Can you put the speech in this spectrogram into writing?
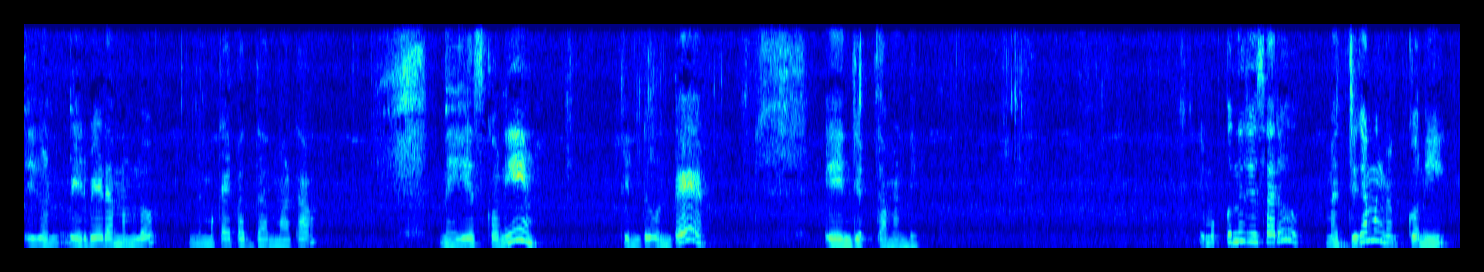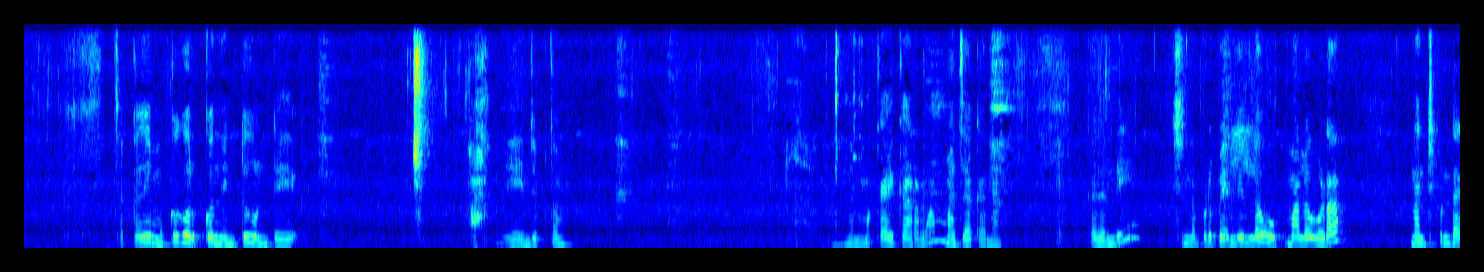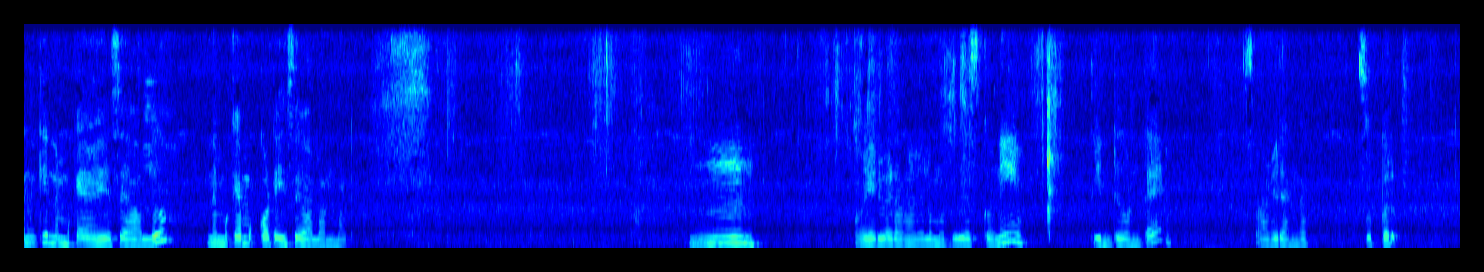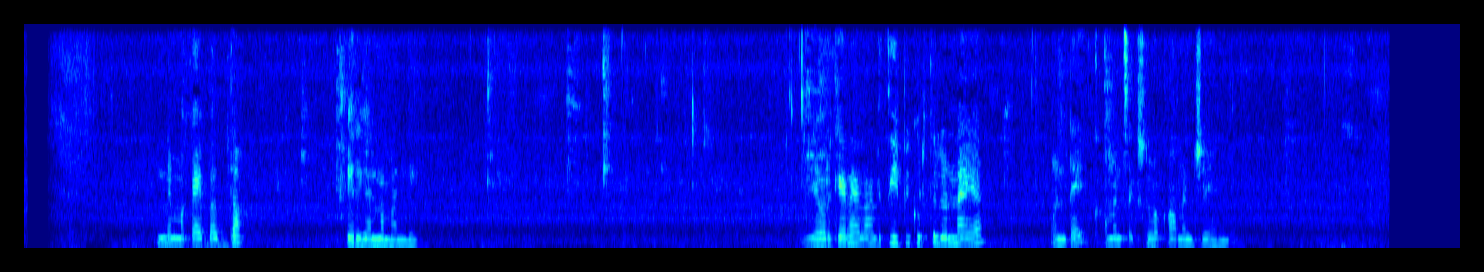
ఇదిగో వేడివేడి అన్నంలో నిమ్మకాయ పెద్ద అనమాట నెయ్యి వేసుకొని తింటూ ఉంటే ఏం చెప్తామండి? ఈ ముక్కుంది చూసారు? మజ్జిగ కలుపుకొని చక్కగా ఈ ముక్క కొరుక్కొని తింటూ ఉంటే ఏం చెప్తాం? నిమ్మకాయ కారమా మజాకనా కదండి? చిన్నప్పుడు పెళ్ళిళ్ళలో ఉప్మాలో కూడా నంచుకోవడానికి నిమ్మకాయ వేసేవాళ్ళు. నిమ్మకాయ ముక్క వేసేవాళ్ళు అనమాట వేడి వేడి అన్నంలో ముద్ద చేసుకొని తింటూ ఉంటే సావిరంగా సూపర్. నిమ్మకాయ బద్ద పెరుగన్నమండి ఎవరికైనా ఎలాంటి తీపి గుర్తులు ఉన్నాయా ఉంటే కామెంట్ సెక్షన్లో కామెంట్ చేయండి.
